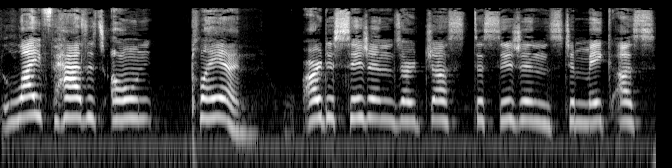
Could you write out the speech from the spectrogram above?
life has its own plan. Our decisions are just decisions to make us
